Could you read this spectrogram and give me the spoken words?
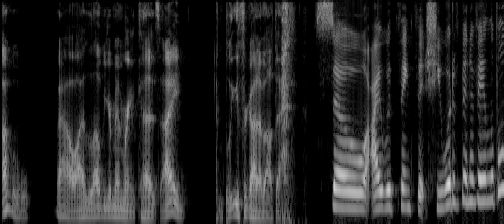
Oh, wow. I love your memory because I completely forgot about that. So I would think that she would have been available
